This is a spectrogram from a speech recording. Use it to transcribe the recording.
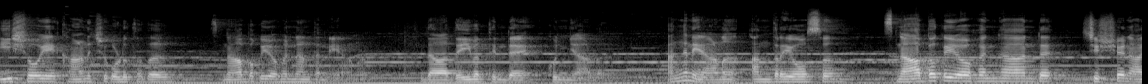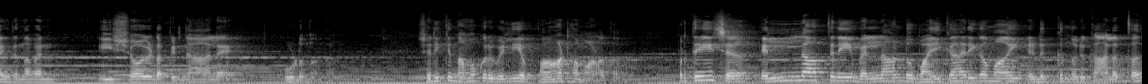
ഈശോയെ കാണിച്ചു കൊടുത്തത് സ്നാപക യോഹന്നാൻ തന്നെയാണ്. ഇതാ ദൈവത്തിന്റെ കുഞ്ഞാട്. അങ്ങനെയാണ് അന്ത്രയോസ് സ്നാപക യോഹന്നാന്റെ ശിഷ്യനായിരുന്നവൻ ഈശോയുടെ പിന്നാലെ കൂടുന്നത്. ശരിക്കും നമുക്കൊരു വലിയ പാഠമാണത്. പ്രത്യേകിച്ച് എല്ലാത്തിനെയും വല്ലാണ്ട് വൈകാരികമായി എടുക്കുന്ന ഒരു കാലത്ത്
